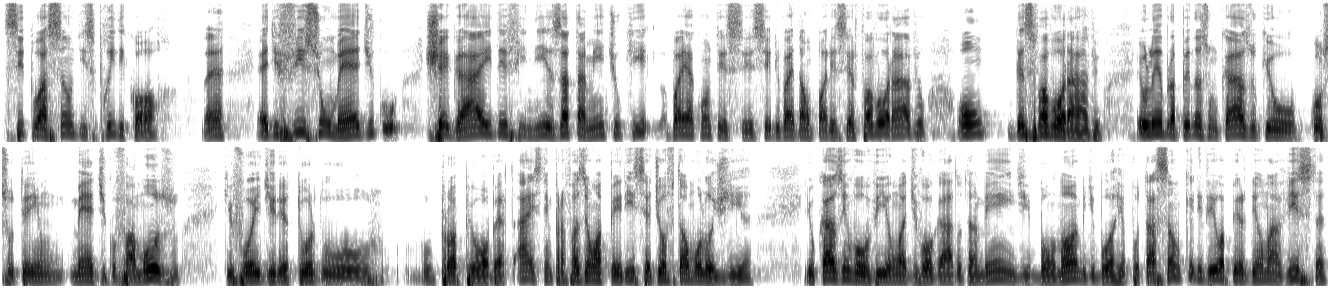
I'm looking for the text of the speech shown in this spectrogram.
situação de esprit de corps. Né? É difícil um médico chegar e definir exatamente o que vai acontecer, se ele vai dar um parecer favorável ou um desfavorável. Eu lembro apenas um caso que eu consultei um médico famoso, que foi diretor do, do próprio Albert Einstein, para fazer uma perícia de oftalmologia. E o caso envolvia um advogado também de bom nome, de boa reputação, que ele veio a perder uma vista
